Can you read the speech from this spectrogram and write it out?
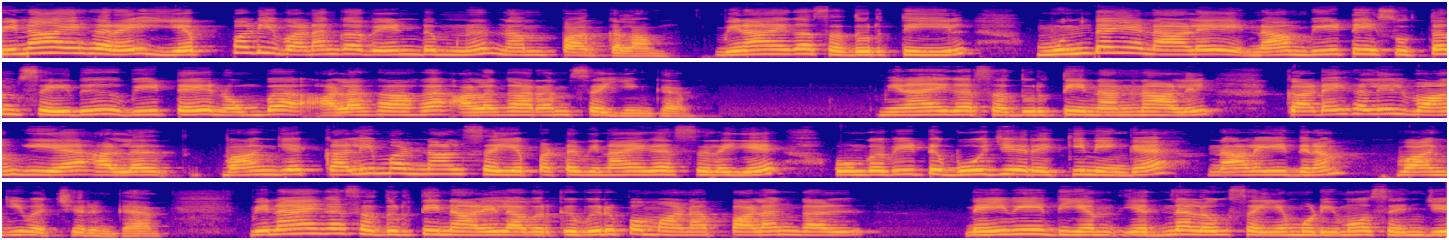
விநாயகரை எப்படி வணங்க வேண்டும்னு நாம் பார்க்கலாம். விநாயகர் சதுர்த்தியில் முந்தைய நாளே நாம் வீட்டை சுத்தம் செய்து வீட்டை ரொம்ப அழகாக அலங்காரம் செய்யுங்க. விநாயகர் சதுர்த்தி நன்னாளில் கடைகளில் வாங்கிய அல்ல வாங்கிய களிமண்ணால் செய்யப்பட்ட விநாயகர் சிலையை உங்கள் வீட்டு பூஜை அறைக்கு நீங்கள் நாளைய தினம் வாங்கி வச்சுருங்க. விநாயகர் சதுர்த்தி நாளில் அவருக்கு விருப்பமான பழங்கள் நெய்வேத்தியம் எந்த அளவுக்கு செய்ய முடியுமோ செஞ்சு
